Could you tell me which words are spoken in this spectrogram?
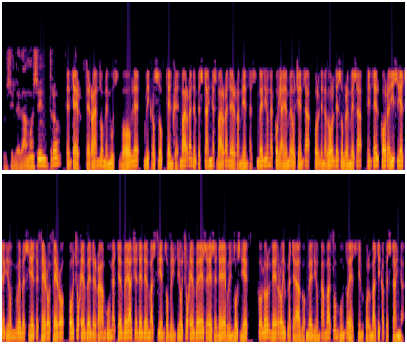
Pues si le damos intro, Enter, cerrando menús, doble, Microsoft Enter, barra de pestañas, barra de herramientas, medio Akoya M80, ordenador de sobremesa, Intel Core i7-9700, 8 GB de RAM, una TV HDD más 128 GB SSD, Windows 10, color negro y plateado, medio Amazon.es, informática pestaña,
